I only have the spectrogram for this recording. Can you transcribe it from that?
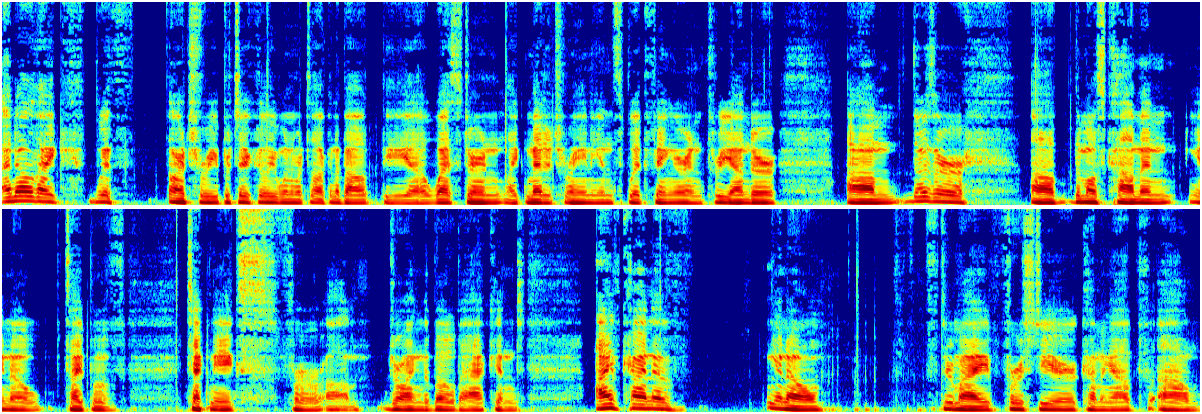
I know like with archery, particularly when we're talking about the uh, Western, like Mediterranean split finger and three under. Um, those are uh, the most common, you know, type of techniques for um, drawing the bow back. And I've kind of, you know, through my first year coming up, um,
